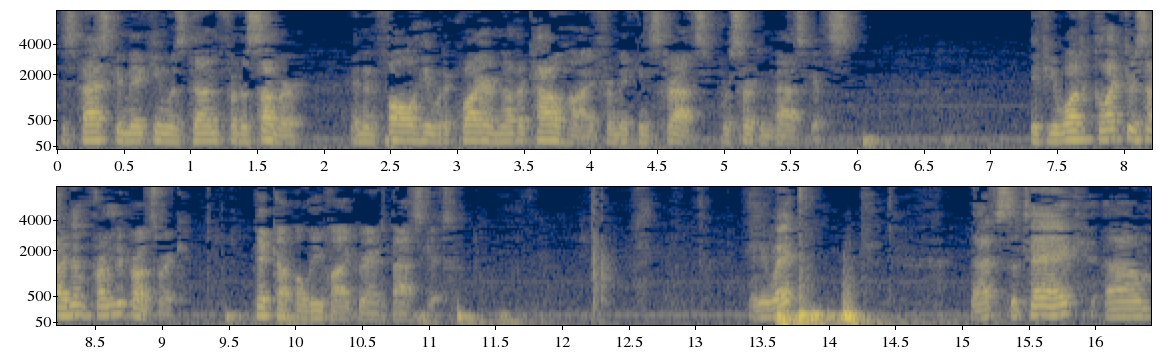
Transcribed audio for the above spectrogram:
His basket making was done for the summer, and in fall he would acquire another cowhide for making straps for certain baskets. If you want a collector's item from New Brunswick, pick up a Levi Grant basket. Anyway, that's the tag. Um,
